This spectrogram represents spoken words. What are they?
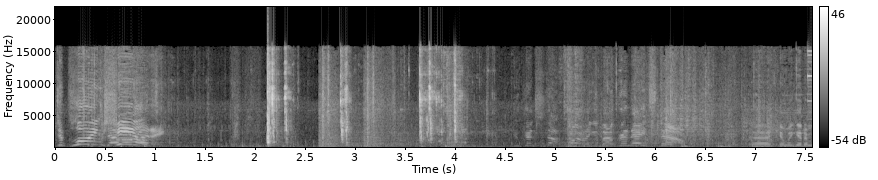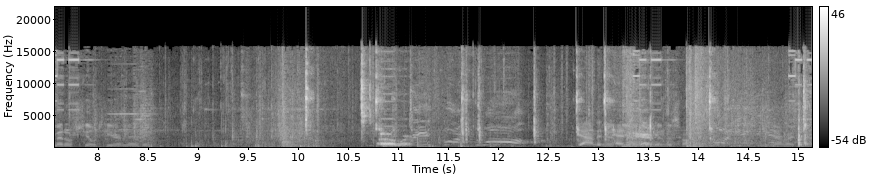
Deploying shield! can we get a metal shield here, maybe? Uh, where? Down to Yeah, 10 the other end of seconds. this hall. Yeah, right there.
